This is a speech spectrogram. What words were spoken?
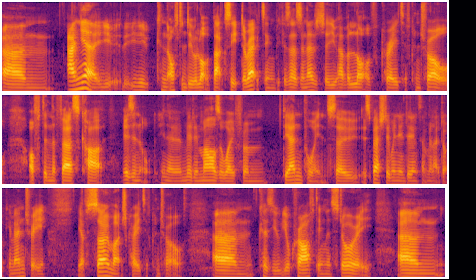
Um, and yeah, you you can often do a lot of backseat directing because as an editor, you have a lot of creative control. Often the first cut isn't you know a million miles away from the end point. So especially when you're doing something like documentary, you have so much creative control because um, you, you're crafting the story. Um,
